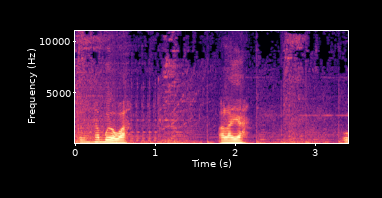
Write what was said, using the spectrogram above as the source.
เออน่าเบื่อวะอะไรอะโอ้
